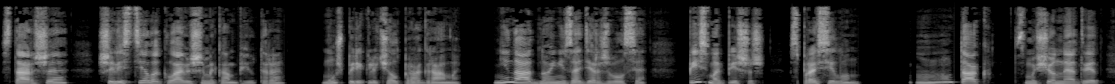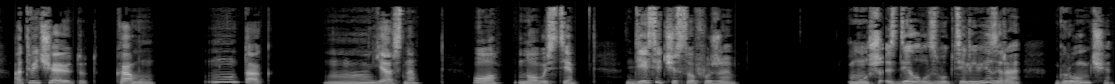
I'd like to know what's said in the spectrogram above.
Старшая шелестела клавишами компьютера. Муж переключал программы. Ни на одной не задерживался. «Письма пишешь?» — спросил он. «Ну, так», — смущенный ответ. «Отвечаю тут. Кому?» «Ну, так». М -м, «Ясно. О, новости. Десять часов уже». Муж сделал звук телевизора громче.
